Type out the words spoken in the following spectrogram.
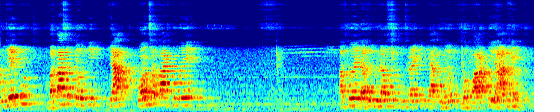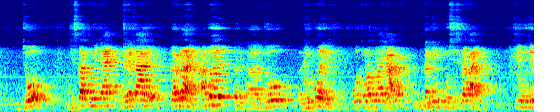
मुझे तुम बता सकते हो कि क्या कौन सा पाठ तुम्हें अब जो है जादू मुद्दा उससे पूछ रहा है कि क्या तुम्हें वो पाठ तो याद है? जो जिसका तुम्हें क्या है? गृह कार्य करना है। अब जो जो रिंकू है, वो थोड़ा थोड़ा याद करने की कोशिश कर रहा है कि मुझे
